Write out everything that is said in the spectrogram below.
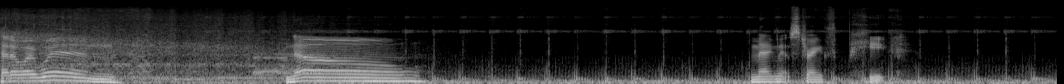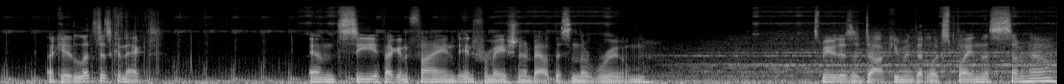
How do I win? No. Magnet strength peak. Okay, let's disconnect and see if I can find information about this in the room. So maybe there's a document that'll explain this somehow.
